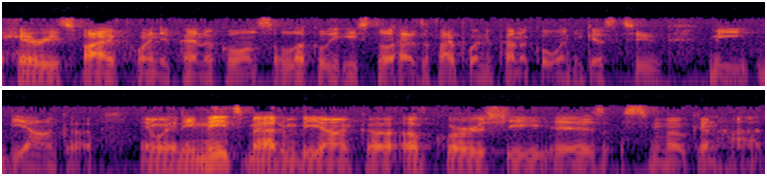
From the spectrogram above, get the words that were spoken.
Harry's five pointed pentacle, and so luckily he still has a five pointed pentacle when he gets to meet Bianca. And when he meets Madame Bianca, of course, she is smoking hot.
